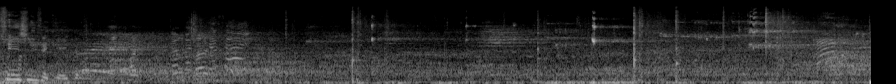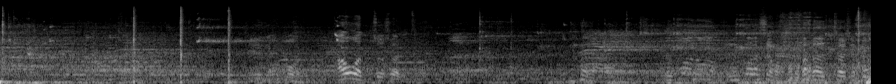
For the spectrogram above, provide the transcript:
先進席へ行ってます青は調子悪いですか？こうの向こうの人も調子悪い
